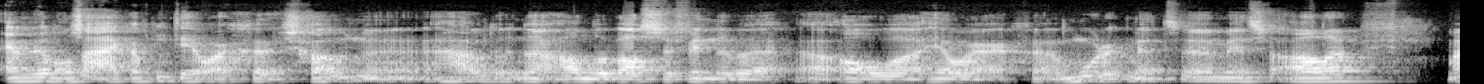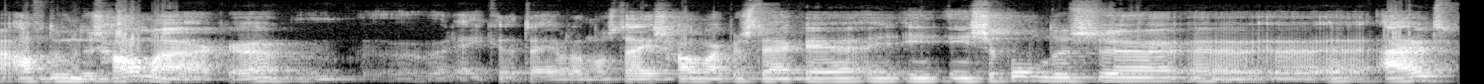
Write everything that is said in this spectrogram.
en we willen ons eigenlijk ook niet heel erg schoon houden. Nou, handen wassen vinden we al heel erg moeilijk met, met z'n allen. Maar afdoende schoonmaken, we rekenen het even nog steeds schoonmaakbesterken in, in secondes uit.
